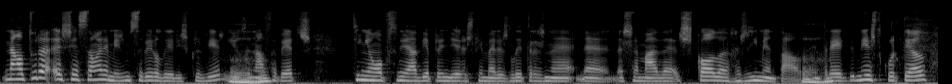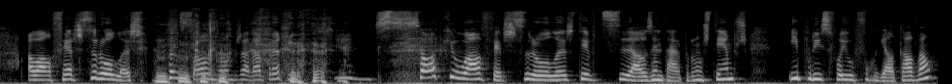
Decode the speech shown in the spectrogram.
Na altura, a exceção era mesmo saber ler e escrever, e os uhum. analfabetos tinham a oportunidade de aprender as primeiras letras na, na, na chamada Escola Regimental, uhum. entregue neste quartel ao Alferes Cerolas. Só o nome já dá para rir. Só que o Alferes Cerolas teve de se ausentar por uns tempos e por isso foi o Forriel Calvão,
